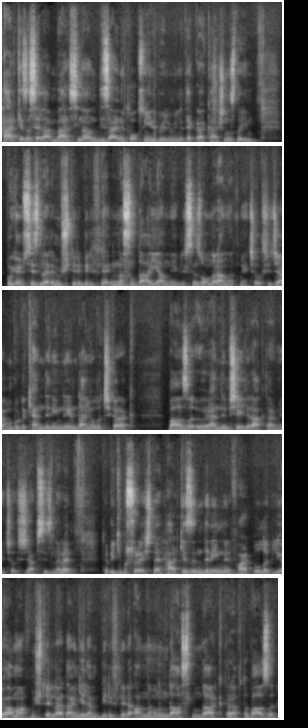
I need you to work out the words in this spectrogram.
Herkese selam. Ben Sinan. Designer Talks'un yeni bölümüyle tekrar karşınızdayım. Bugün sizlere müşteri brieflerini nasıl daha iyi anlayabilirsiniz onları anlatmaya çalışacağım. Burada kendi deneyimlerimden yola çıkarak bazı öğrendiğim şeyleri aktarmaya çalışacağım sizlere. Tabii ki bu süreçte herkesin deneyimleri farklı olabiliyor ama müşterilerden gelen briefleri anlamanın da aslında arka tarafta bazı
